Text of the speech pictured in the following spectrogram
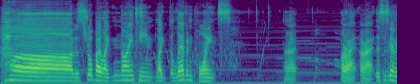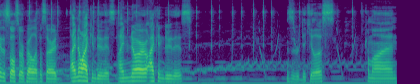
Ah, I was short by like 19, like 11 points. Alright. Alright, alright. This is going to be the Saucer of Peril episode. I know I can do this. I know I can do this. This is ridiculous. Come on.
